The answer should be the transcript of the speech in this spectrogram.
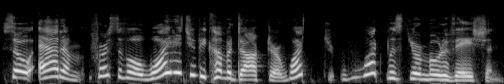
So, Adam, first of all, why did you become a doctor? What what was your motivation?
